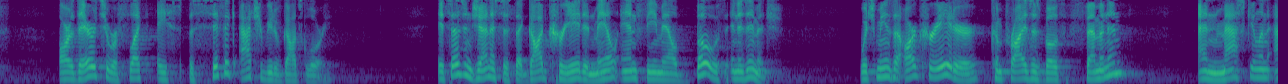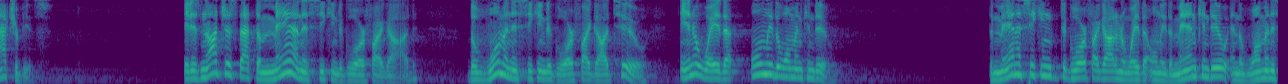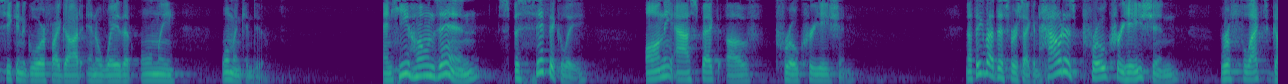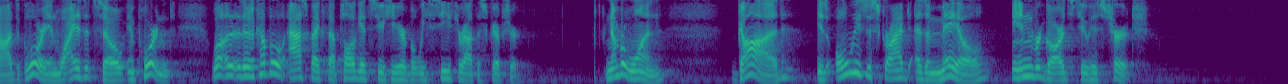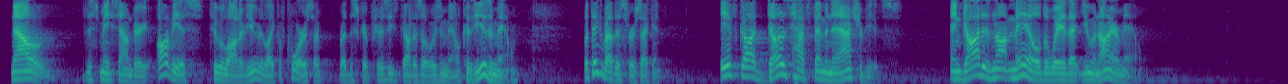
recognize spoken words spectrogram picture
are there to reflect a specific attribute of God's glory. It says in Genesis that God created male and female both in his image, which means that our Creator comprises both feminine and masculine attributes. It is not just that the man is seeking to glorify God, the woman is seeking to glorify God too, in a way that only the woman can do. The man is seeking to glorify God in a way that only the man can do, and the woman is seeking to glorify God in a way that only woman can do. And he hones in specifically on the aspect of procreation. Now, think about this for a second. How does procreation reflect God's glory. And why is it so important? Well, uh, there's a couple aspects that Paul gets to here, but we see throughout the scripture. Number one, God is always described as a male in regards to his church. Now, this may sound very obvious to a lot of you. You're like, of course, I've read the scriptures. He's God is always a male because he is a male. But think about this for a second. If God does have feminine attributes, and God is not male the way that you and I are male.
